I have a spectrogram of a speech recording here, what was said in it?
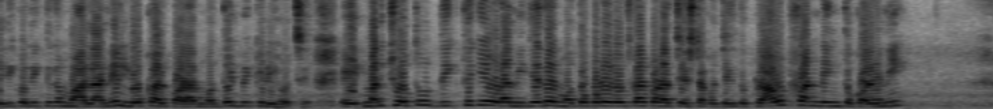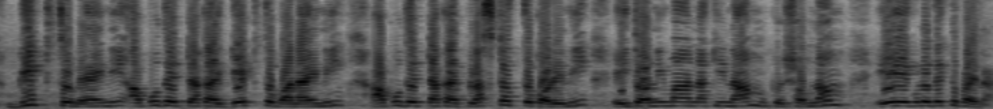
এদিক ওদিক থেকে মাল আনে লোকাল পাড়ার মধ্যে বিক্রি হচ্ছে। এই মানে চতুর্দিক থেকে ওরা নিজেদের মতো করে রোজগার করার চেষ্টা করছে, কিন্তু ক্রাউড ফান্ডিং তো করেনি। গিফট তো নেয়নি, আপুদের টাকায় গেট তো বানায়নি, আপুদের টাকায় প্লাস্টার তো করেনি, এই তনিমা নাকি নাম, সব নাম, এ এগুলো দেখতে পায় না।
